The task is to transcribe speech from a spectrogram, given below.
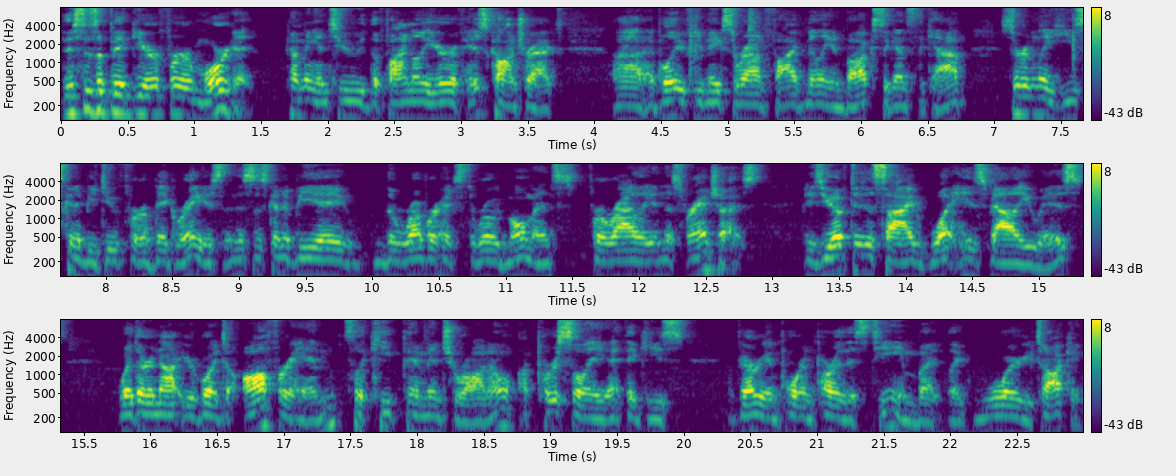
this is a big year for Morgan coming into the final year of his contract. Uh, I believe he makes around five million bucks against the cap. Certainly, he's going to be due for a big raise, and this is going to be a the rubber hits the road moments for Rielly in this franchise because you have to decide what his value is, whether or not you're going to offer him to keep him in Toronto. Uh, personally, I think he's a very important part of this team, but like, what are you talking?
